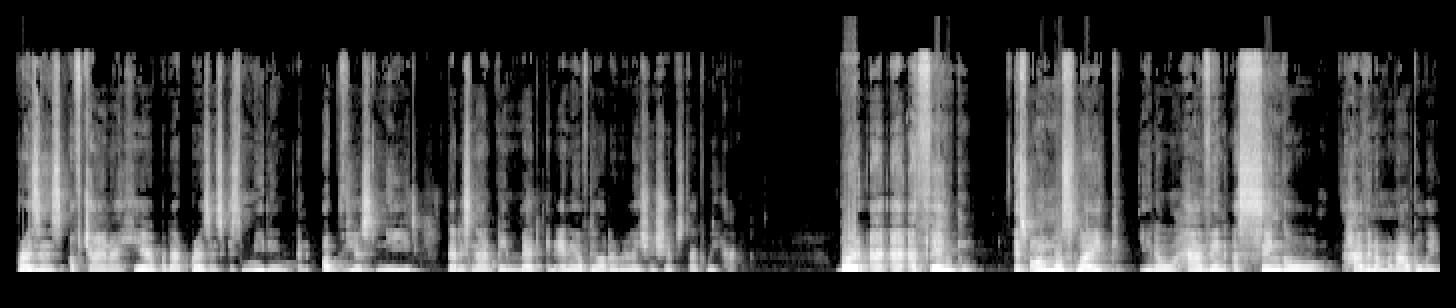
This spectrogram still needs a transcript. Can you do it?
presence of China here, but that presence is meeting an obvious need that is not being met in any of the other relationships that we have. But I, I think it's almost like, you know, having a single, having a monopoly.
